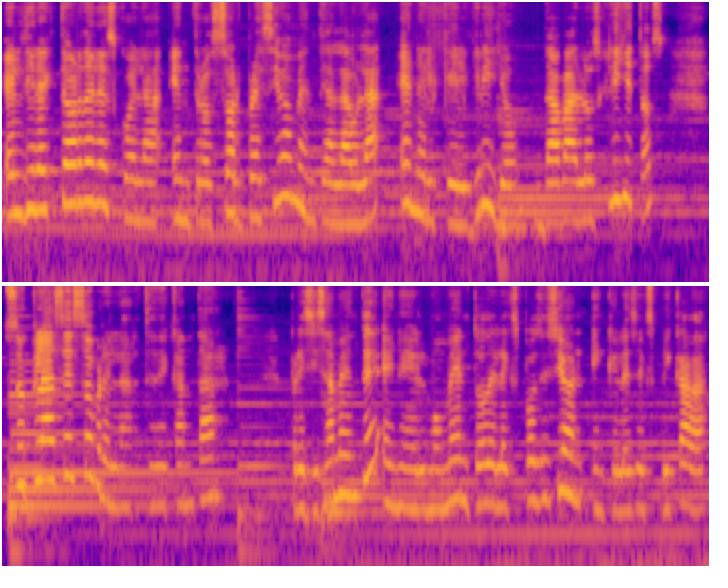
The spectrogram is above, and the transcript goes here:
el director de la escuela entró sorpresivamente al aula en el que el grillo daba a los grillitos su clase sobre el arte de cantar. Precisamente en el momento de la exposición en que les explicaba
